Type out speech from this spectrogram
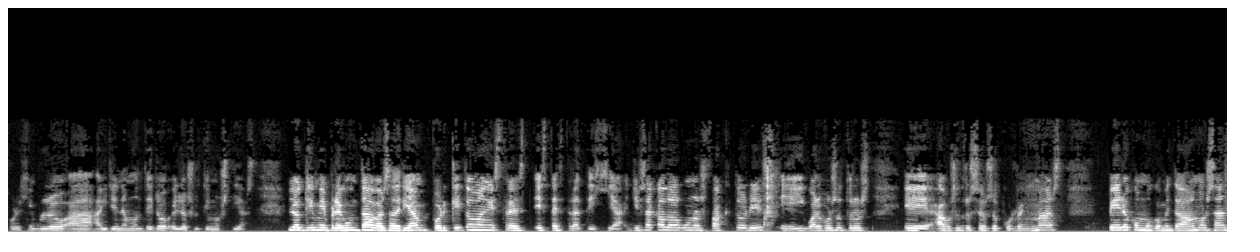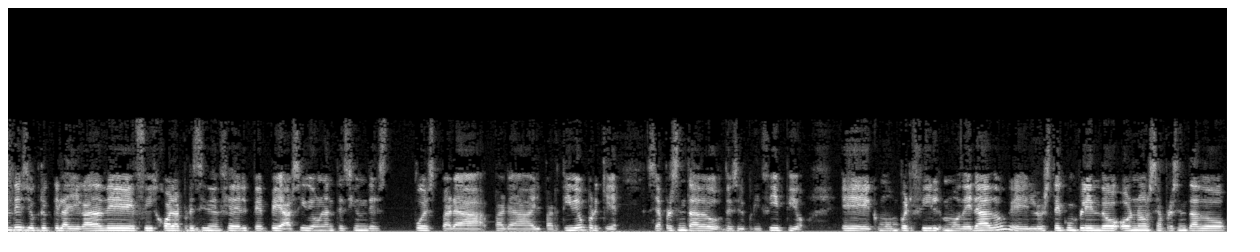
por ejemplo, a, Irene Montero en los últimos días. Lo que me preguntabas, Adrián, ¿por qué toman esta, esta estrategia? Yo he sacado algunos factores, eh, igual vosotros, eh, a vosotros se os ocurren más, pero como comentábamos antes, yo creo que la llegada de Feijóo a la presidencia del PP ha sido una antes y un después para, para el partido, porque se ha presentado desde el principio eh, como un perfil moderado, eh, lo esté cumpliendo o no, se ha presentado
